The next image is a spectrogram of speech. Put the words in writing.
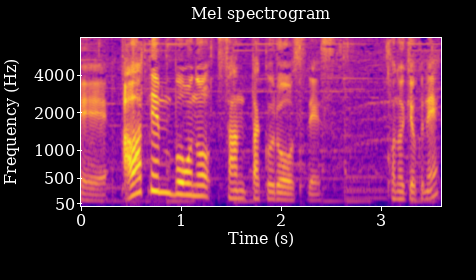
えー、慌てんぼうのサンタクロースです。この曲ね。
